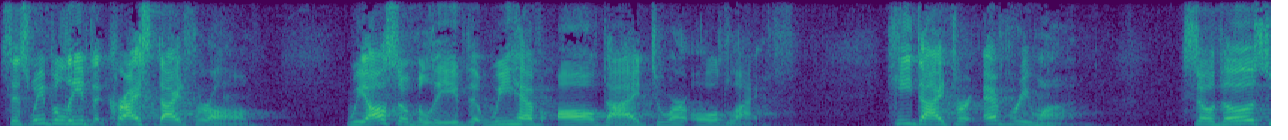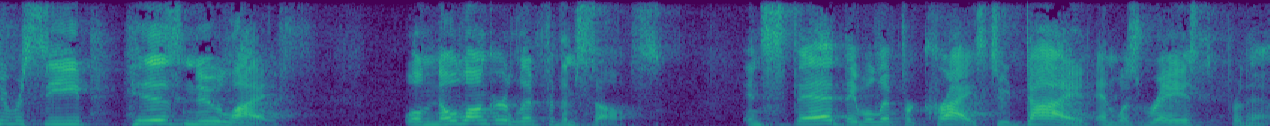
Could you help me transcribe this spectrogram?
Since we believe that Christ died for all, we also believe that we have all died to our old life. He died for everyone. So those who receive his new life will no longer live for themselves. Instead, they will live for Christ, who died and was raised for them.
